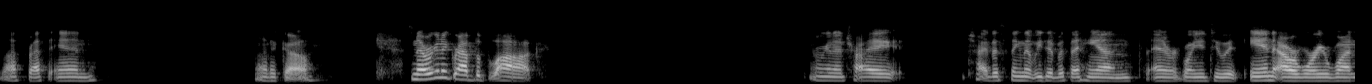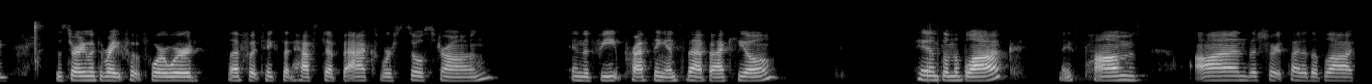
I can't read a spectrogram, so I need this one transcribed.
Last breath in. Let it go. So now we're going to grab the block. We're going to try try this thing that we did with the hands and we're going to do it in our warrior one. So starting with the right foot forward, left foot takes that half step back. We're so strong in the feet, pressing into that back heel. Hands on the block, nice palms on the short side of the block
